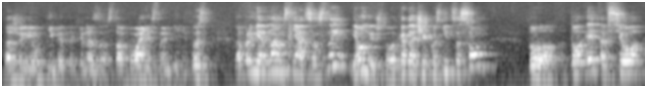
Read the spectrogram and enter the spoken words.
Даже его книга так и называется, толкование сновидений. То есть, например, нам снятся сны, и он говорит, что вот когда человеку снится сон, то, то это все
